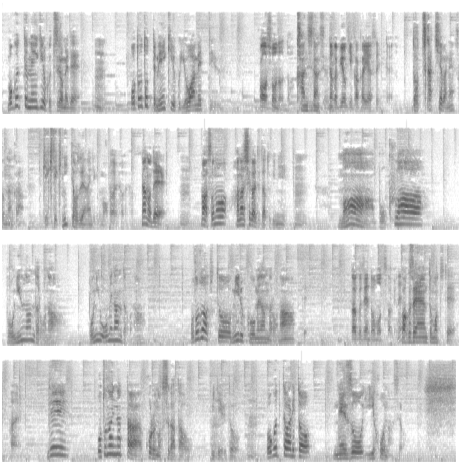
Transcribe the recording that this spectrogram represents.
僕って免疫力強めで、うん。弟って免疫力弱めっていうああ、そうなんだ。感じなんですよね。なんか病気かかりやすいみたいな。どっちかって言えばね、そのなんか、うん劇的にってことではないんだけども。はいはいはい。なので、うん。まあその話が出た時に、うん。まあ僕は母乳なんだろうな。母乳多めなんだろうな。弟はきっとミルク多めなんだろうなって、漠然と思ってたわけね。漠然と思ってて。はい。で、大人になった頃の姿を見ていると、うん。僕って割と寝相いい方なんですよ。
